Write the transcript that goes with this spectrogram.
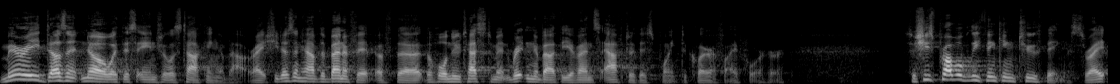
Mary doesn't know what this angel is talking about, right? She doesn't have the benefit of the, the whole New Testament written about the events after this point to clarify for her. So she's probably thinking two things, right?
